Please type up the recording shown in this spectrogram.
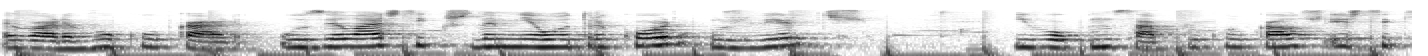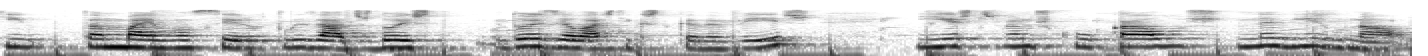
Agora vou colocar os elásticos da minha outra cor, os verdes, e vou começar por colocá-los. Estes aqui também vão ser utilizados dois, dois elásticos de cada vez e estes vamos colocá-los na diagonal.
